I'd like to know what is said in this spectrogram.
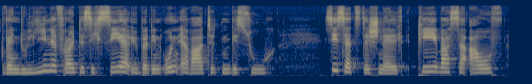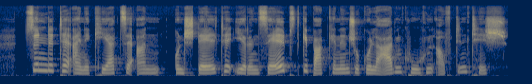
Gwendoline freute sich sehr über den unerwarteten Besuch. Sie setzte schnell Teewasser auf, zündete eine Kerze an und stellte ihren selbstgebackenen Schokoladenkuchen auf den Tisch.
